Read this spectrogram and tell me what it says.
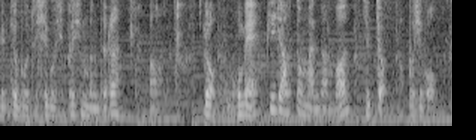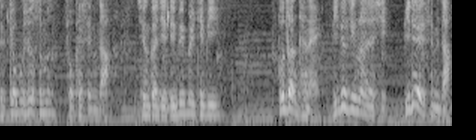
느껴보시고 싶으신 분들은 어, 요 곰의 피자 호떡 만두 한번 직접 맛보시고 느껴보셨으면 좋겠습니다. 지금까지 리뷰블 TV 부단탄의 비디오 찍는 아저씨 비디오였습니다.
